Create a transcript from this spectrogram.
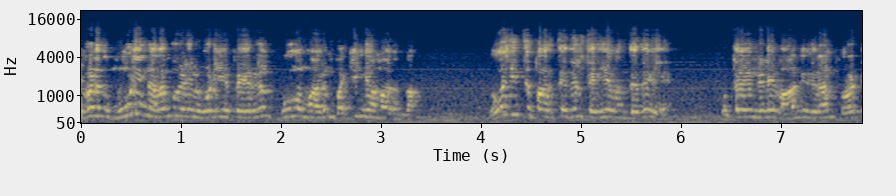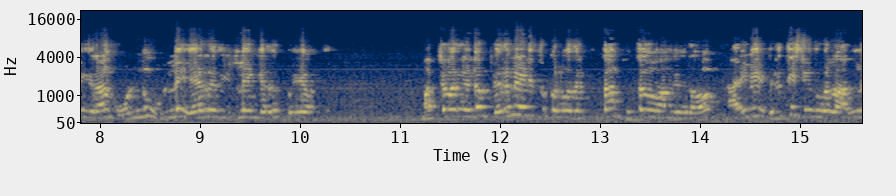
இவனது மூளை நரம்புகளில் ஓடிய பெயர்கள் பூவமாறும் பக்கிங்காமாறும் தான். யோசித்து பார்த்ததில் தெரிய வந்தது புத்தகங்களை வாங்குகிறான் புரட்டுகிறான் ஒண்ணும் உள்ளே ஏறது இல்லைங்கிறது புரிய வந்தது. மற்றவர்களிடம் பெருமை அடித்துக் கொள்வதற்கு தான் புத்தகம் வாங்குகிறோம் அறிவை விருத்தி செய்து கொள்ள அல்ல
